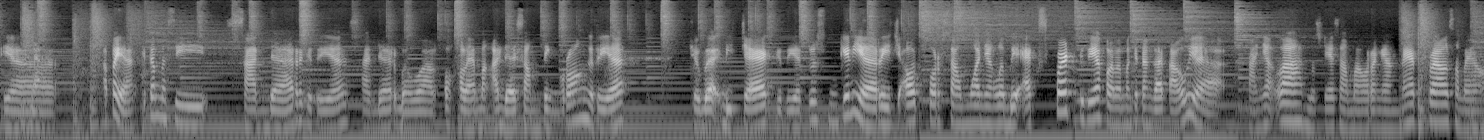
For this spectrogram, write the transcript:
ya, ya apa ya kita mesti sadar gitu ya sadar bahwa oh kalau emang ada something wrong gitu ya coba dicek gitu ya. Terus mungkin ya reach out for someone yang lebih expert gitu ya. Kalau memang kita nggak tahu ya tanya lah maksudnya sama orang yang netral sama yang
